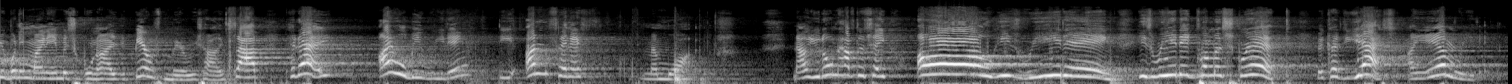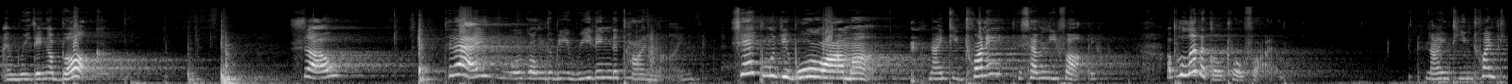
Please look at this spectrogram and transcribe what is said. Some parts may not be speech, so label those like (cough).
everybody, my name is Sabrina Isaac Beer from Bari Science Lab. Today, I will be reading the unfinished memoirs. Now, you don't have to say, oh, he's reading. He's reading from a script. Because, yes, I am reading. I'm reading a book. So, today, we're going to be reading the timeline. Sheikh Mujibur Rahman, 1920 to 75. A political profile. 1920.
